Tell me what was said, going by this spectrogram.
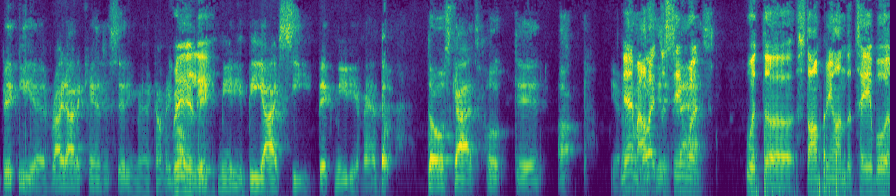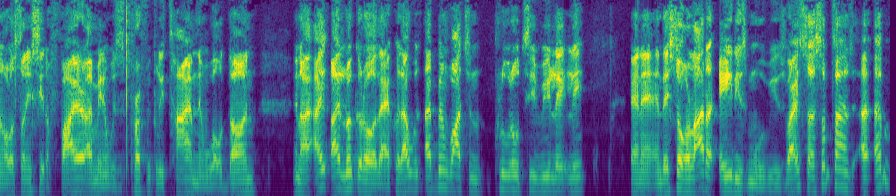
Bic Media, right out of Kansas City, man. Company really? called Bic Media, B I C, Bic Media, man. Those guys hooked it up. You know, yeah, man. I like to see when with the stomping on the table and all of a sudden you see the fire. I mean, it was perfectly timed and well done you know, I, I look at all that because I was I've been watching Pluto TV lately, and and they show a lot of '80s movies, right? So sometimes I, I'm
